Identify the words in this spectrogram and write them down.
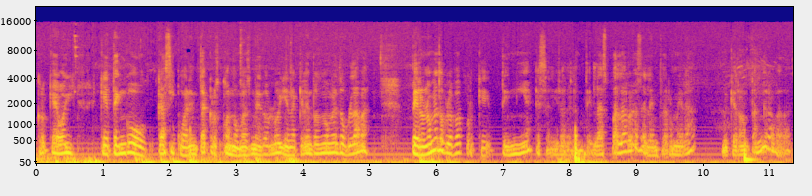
creo que hoy que tengo casi 40 creo cuando más me doblo y en aquel entonces no me doblaba, pero no me doblaba porque tenía que salir adelante. Las palabras de la enfermera me quedaron tan grabadas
